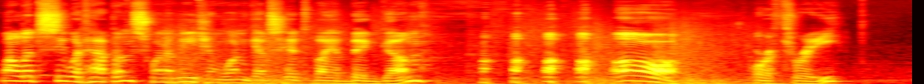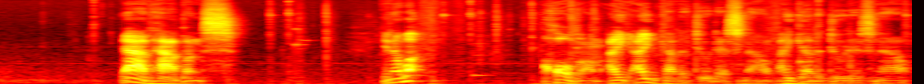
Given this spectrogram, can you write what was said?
Well, let's see what happens when a medium one gets hit by a big gun. or three. That happens. You know what? Hold on. I, I gotta do this now. I gotta do this now.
